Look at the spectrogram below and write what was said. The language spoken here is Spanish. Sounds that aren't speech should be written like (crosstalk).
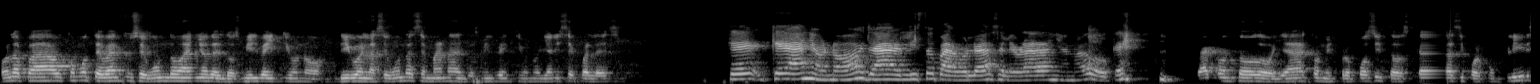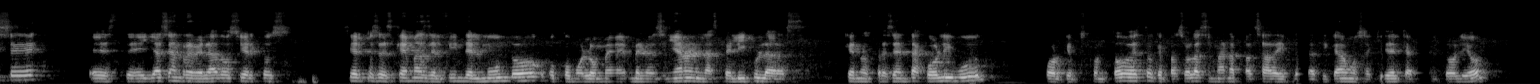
Hola Pau, ¿cómo te va en tu segundo año del 2021? Digo, en la segunda semana del 2021, ya ni sé cuál es. ¿Qué, qué año, no? ¿Ya listo para volver a celebrar año nuevo o qué? (laughs) Ya con todo, ya con mis propósitos casi por cumplirse, este, ya se han revelado ciertos, ciertos esquemas del fin del mundo o como lo, me, me lo enseñaron en las películas que nos presenta Hollywood porque pues, con todo esto que pasó la semana pasada y platicábamos aquí del Capitolio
